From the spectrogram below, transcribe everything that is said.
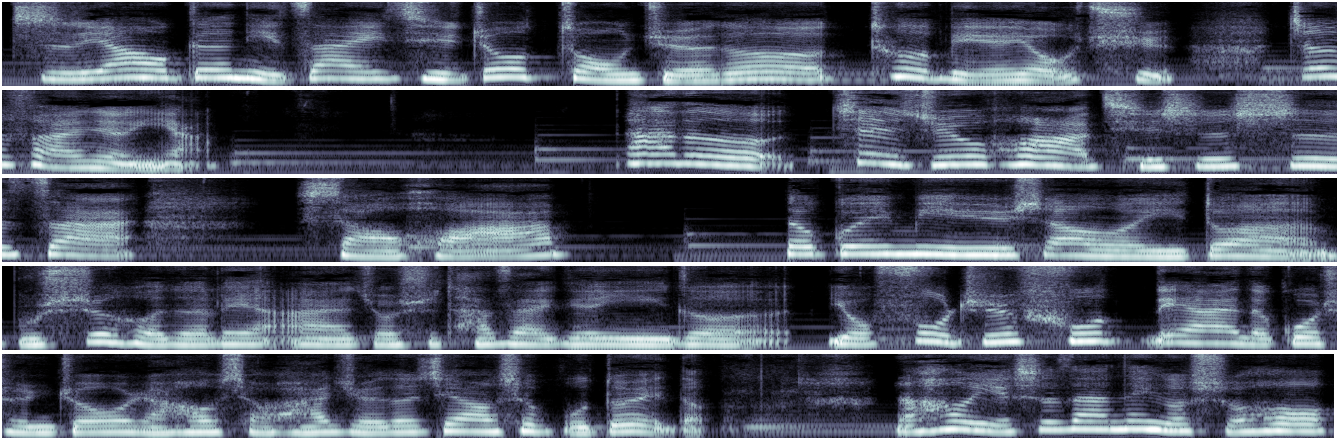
只要跟你在一起，就总觉得特别有趣，真烦人呀。他的这句话其实是在小华。的闺蜜遇上了一段不适合的恋爱，就是她在跟一个有妇之夫恋爱的过程中，然后小华觉得这样是不对的，然后也是在那个时候，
